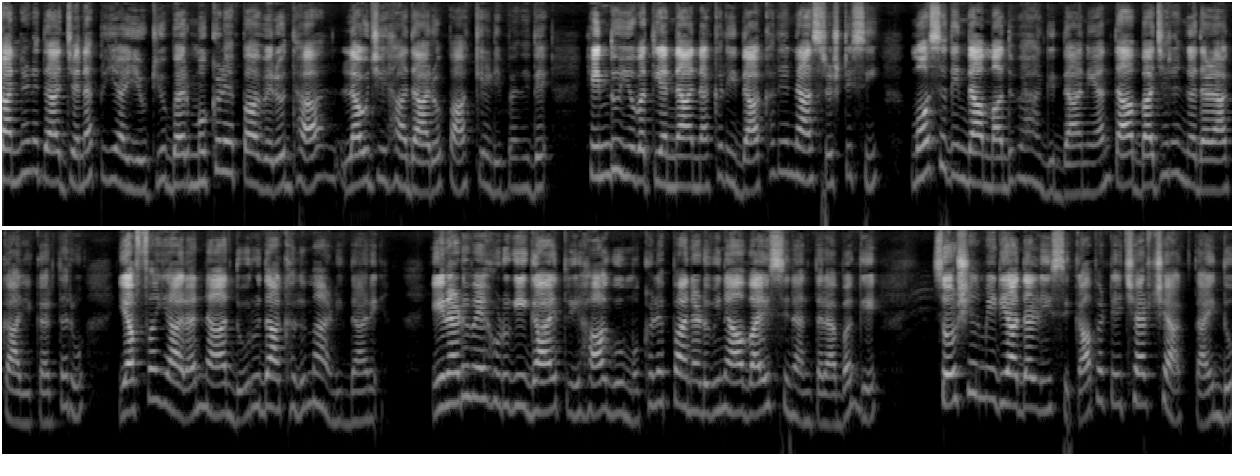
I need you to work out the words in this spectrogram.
ಕನ್ನಡದ ಜನಪ್ರಿಯ ಯೂಟ್ಯೂಬರ್ ಮುಕುಳಪ್ಪ ವಿರುದ್ಧ ಲವ್ ಜಿಹಾದ್ ಆರೋಪ ಕೇಳಿಬಂದಿದೆ ಹಿಂದೂ ಯುವತಿಯನ್ನ ನಕಲಿ ದಾಖಲೆಯನ್ನ ಸೃಷ್ಟಿಸಿ ಮೋಸದಿಂದ ಮದುವೆ ಆಗಿದ್ದಾನೆ ಅಂತ ಬಜರಂಗದಳ ಕಾರ್ಯಕರ್ತರು ಎಫ್ಐಆರ್ ಅನ್ನ ದೂರು ದಾಖಲು ಮಾಡಿದ್ದಾರೆ. ಈ ನಡುವೆ ಹುಡುಗಿ ಗಾಯತ್ರಿ ಹಾಗೂ ಮುಕುಳಪ್ಪ ನಡುವಿನ ವಯಸ್ಸಿನಂತರ ಬಗ್ಗೆ ಸೋಷಿಯಲ್ ಮೀಡಿಯಾದಲ್ಲಿ ಸಿಕ್ಕಾಪಟ್ಟೆ ಚರ್ಚೆ ಆಗ್ತಾ ಇದ್ದು,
